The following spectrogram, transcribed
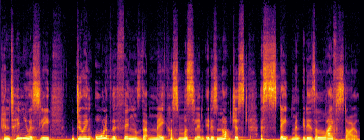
continuously doing all of the things that make us Muslim. It is not just a statement, it is a lifestyle.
